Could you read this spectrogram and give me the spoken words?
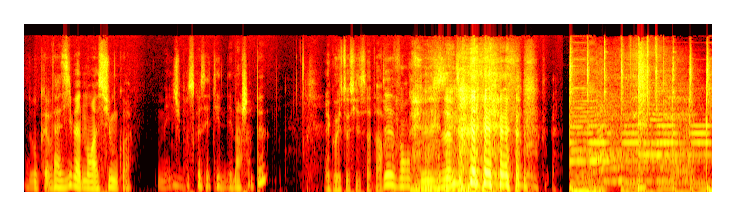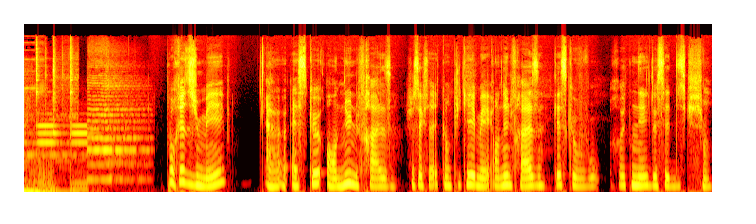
donc, vas-y, maintenant, assume, quoi. Mais je pense que c'était une démarche un peu Égoïste aussi de sa part. de vendeuse. Pour résumer, euh, est-ce que en une phrase, je sais que ça va être compliqué, mais en une phrase, qu'est-ce que vous retenez de cette discussion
